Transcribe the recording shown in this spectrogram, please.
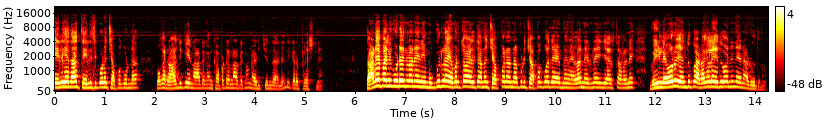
తెలియదా తెలిసి కూడా చెప్పకుండా ఒక రాజకీయ నాటకం కపట నాటకం నడిచిందా అనేది ఇక్కడ ప్రశ్న. తాడేపల్లిగూడెంలో నేను ఈ ముగ్గురులో ఎవరితో వెళ్తానో చెప్పనన్నప్పుడు చెప్పకపోతే మేము ఎలా నిర్ణయం చేస్తామని వీళ్ళెవరు ఎందుకు అడగలేదు అని నేను అడుగుతున్నాను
